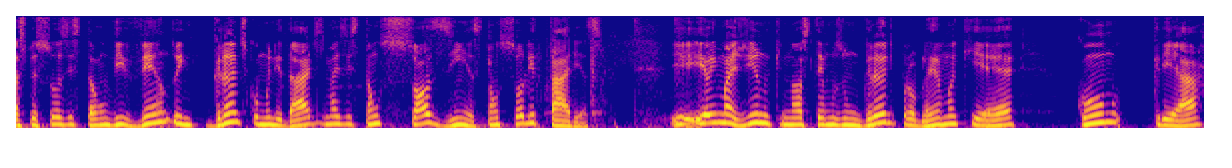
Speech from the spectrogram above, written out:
as pessoas estão vivendo em grandes comunidades, mas estão sozinhas, estão solitárias. E, e eu imagino que nós temos um grande problema que é como criar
